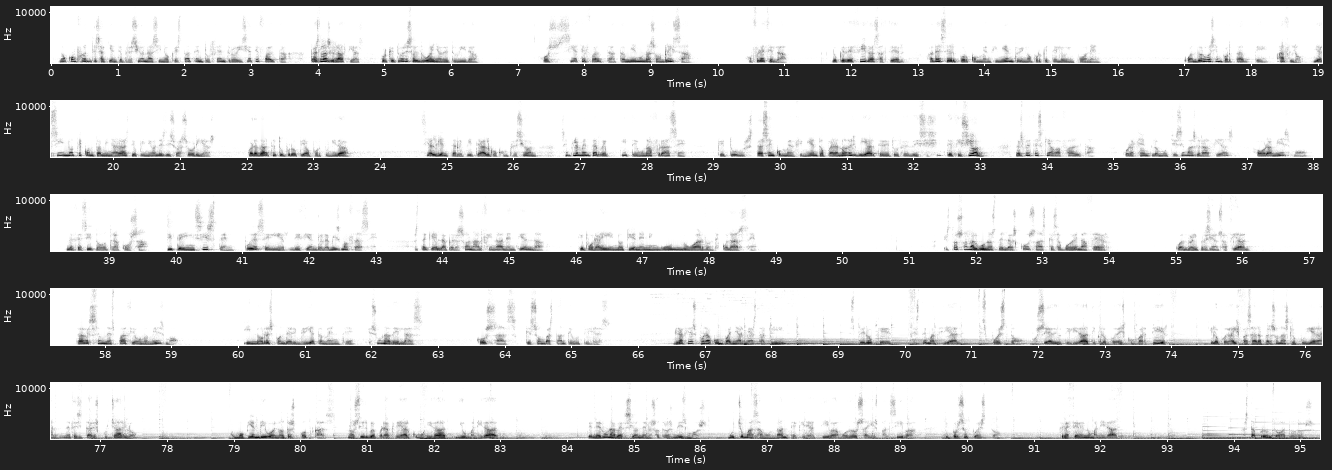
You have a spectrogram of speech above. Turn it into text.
No confrontes a quien te presiona, sino que estate en tu centro y si hace falta, das las gracias porque tú eres el dueño de tu vida. O si hace falta, también una sonrisa. Ofrécela. Lo que decidas hacer ha de ser por convencimiento y no porque te lo imponen. Cuando algo es importante, hazlo y así no te contaminarás de opiniones disuasorias para darte tu propia oportunidad. Si alguien te repite algo con presión, simplemente repite una frase que tú estás en convencimiento para no desviarte de tu decisión las veces que haga falta. Por ejemplo, muchísimas gracias, ahora mismo necesito otra cosa. Si te insisten, puedes seguir diciendo la misma frase hasta que la persona al final entienda que por ahí no tiene ningún lugar donde colarse. Estas son algunas de las cosas que se pueden hacer cuando hay presión social. Darse un espacio a uno mismo y no responder inmediatamente es una de las cosas que son bastante útiles. Gracias por acompañarme hasta aquí. Espero que este material expuesto os sea de utilidad y que lo podáis compartir y lo podáis pasar a personas que pudieran necesitar escucharlo. Como bien digo en otros podcasts, nos sirve para crear comunidad y humanidad, tener una versión de nosotros mismos mucho más abundante, creativa, amorosa y expansiva y por supuesto, crecer en humanidad. Hasta pronto a todos.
